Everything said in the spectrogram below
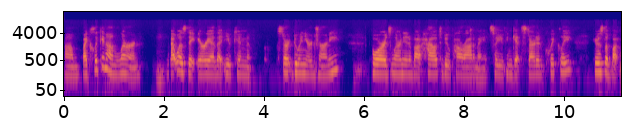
Um, by clicking on learn, that was the area that you can start doing your journey towards learning about how to do Power Automate. So you can get started quickly. Here's the button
